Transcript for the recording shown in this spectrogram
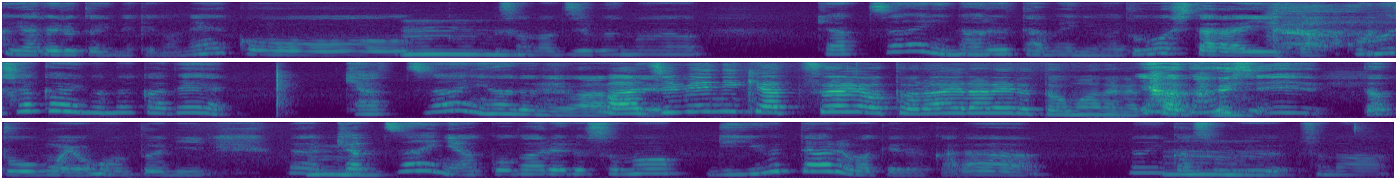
くやれるといいんだけどね。こう、うん。その自分のキャッツアイになるためにはどうしたらいいか。この社会の中でキャッツアイになるには真面目にキャッツアイを捉えられると思わなかった。いや大事だと思うよ本当に。だからうん。キャッツアイに憧れるその理由ってあるわけだから何かそういう、うん。その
